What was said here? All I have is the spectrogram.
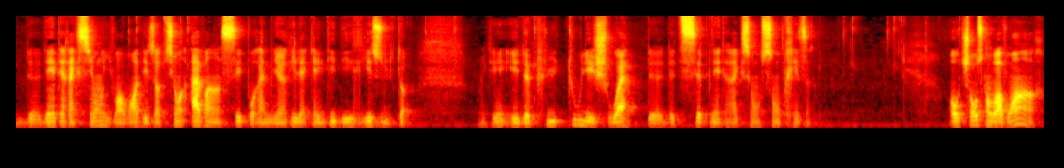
d'interactions, ils vont avoir des options avancées pour améliorer la qualité des résultats. Et de plus, tous les choix de, de type d'interaction sont présents. Autre chose qu'on va voir,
